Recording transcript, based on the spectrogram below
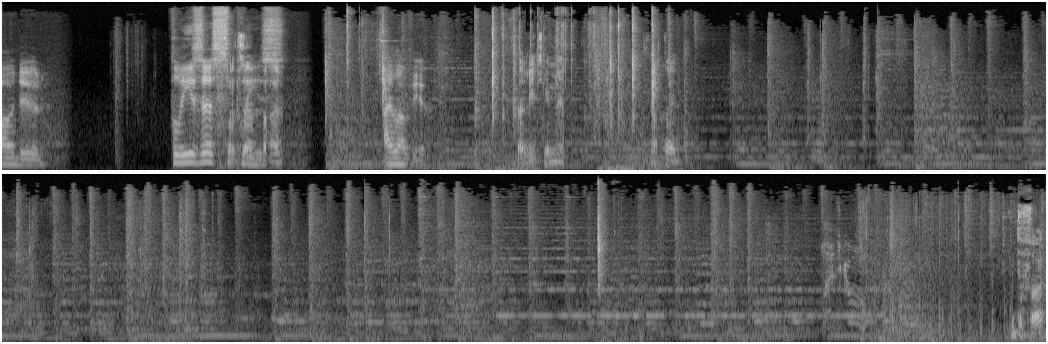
Whoa, dude. Please us, What's up, please. bud? I love you. Love you too, man. Well played. What the fuck?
